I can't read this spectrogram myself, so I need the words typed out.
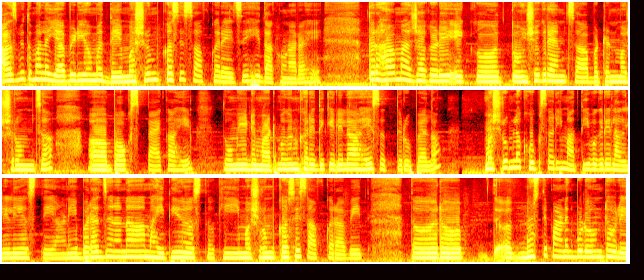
आज मी तुम्हाला या व्हिडिओमध्ये मशरूम कसे साफ करायचे हे दाखवणार आहे. तर हा माझ्याकडे एक दोनशे ग्रॅमचा बटन मशरूमचा बॉक्स पॅक आहे. तो मी डीमार्टमधून खरेदी केलेला आहे सत्तर रुपयाला. मशरूमला खूप सारी माती वगैरे लागलेली असते आणि बऱ्याच जणांना माहिती नसतं की मशरूम कसे साफ करावेत. तर नुसते पाण्यात बुडवून ठेवले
